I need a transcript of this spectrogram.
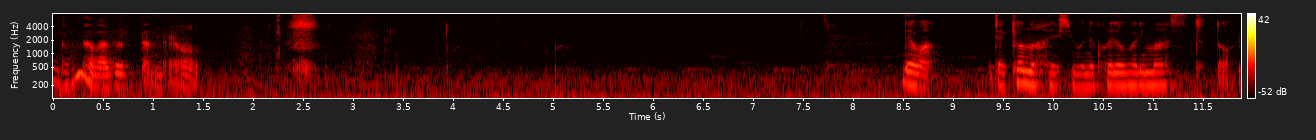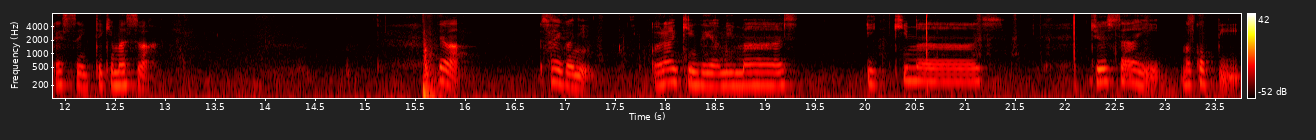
どんなワード打ったんだよ。ではじゃあ今日の配信はねこれで終わります。ちょっとレッスン行ってきますわ。では最後におランキング読みます。いきます。13位マコピ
